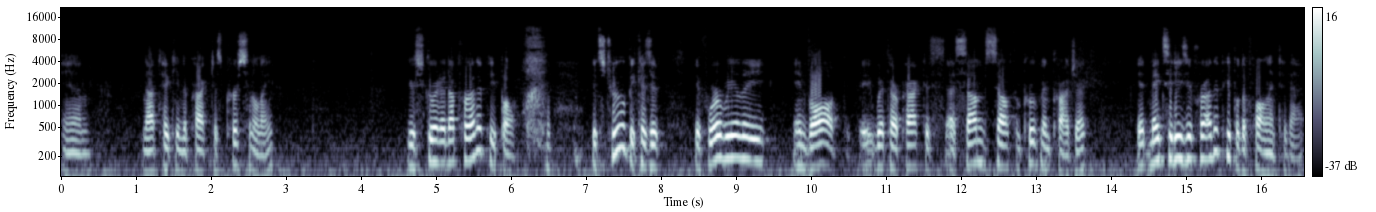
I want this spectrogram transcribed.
in not taking the practice personally, you're screwing it up for other people. it's true because if if we're really involved with our practice as some self improvement project, it makes it easier for other people to fall into that.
